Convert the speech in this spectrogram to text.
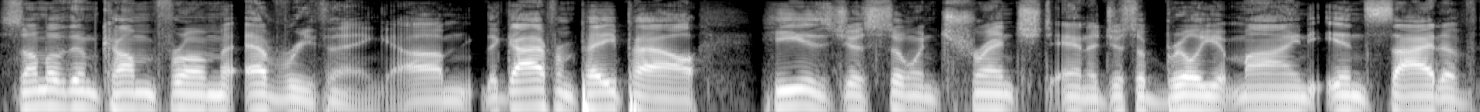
Some of them come from everything. Um, the guy from PayPal, he is just so entrenched and a, just a brilliant mind inside of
